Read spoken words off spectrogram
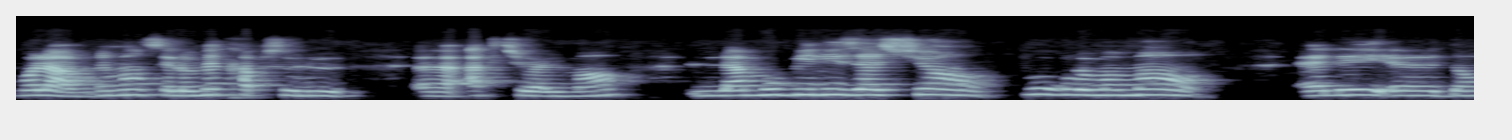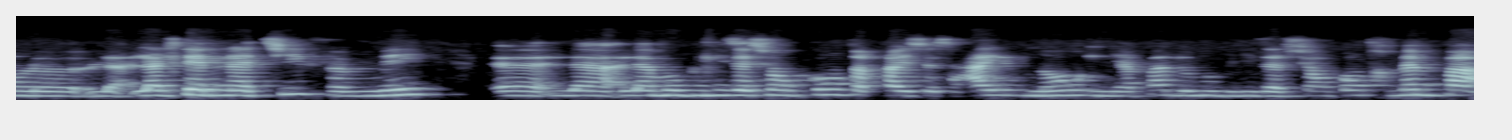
voilà, vraiment, c'est le maître absolu euh, actuellement. La mobilisation, pour le moment, elle est euh, dans l'alternative, mais euh, la, mobilisation contre Qais non, il n'y a pas de mobilisation contre, même pas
